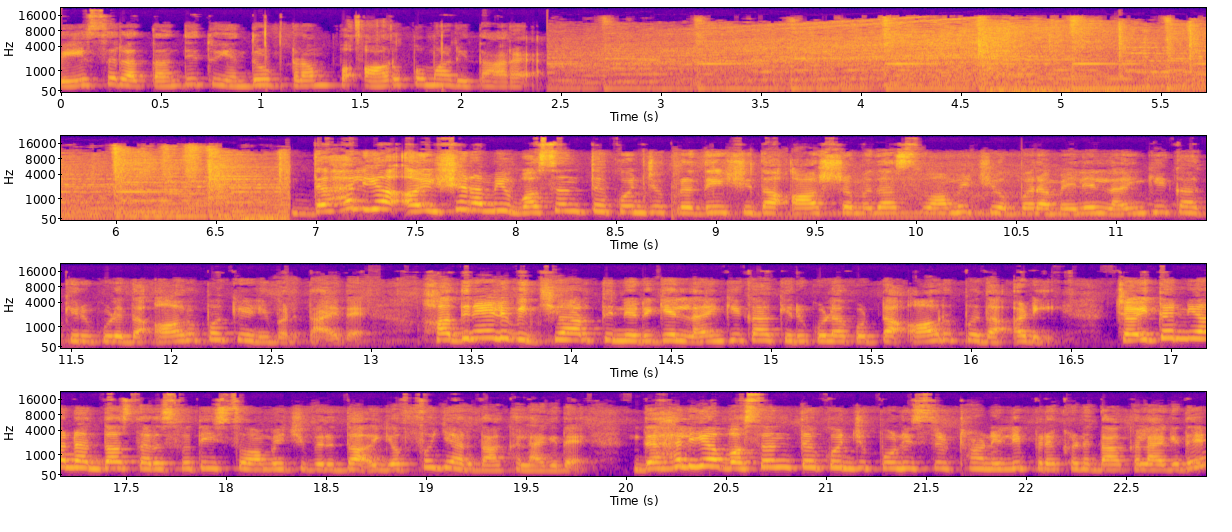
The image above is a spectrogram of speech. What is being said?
ಬೇಸರ ತಂದಿತು ಎಂದು ಟ್ರಂಪ್ ಆರೋಪ ಮಾಡಿದ್ದಾರೆ. ದೆಹಲಿಯ ಐಷಾರಾಮಿ ವಸಂತ ಕುಂಜ ಪ್ರದೇಶದ ಆಶ್ರಮದ ಸ್ವಾಮೀಜಿಯೊಬ್ಬರ ಮೇಲೆ ಲೈಂಗಿಕ ಕಿರುಕುಳದ ಆರೋಪ ಕೇಳಿ ಬರ್ತಾ ಇದೆ. ಹದಿನೇಳು ವಿದ್ಯಾರ್ಥಿನಿಯರಿಗೆ ಲೈಂಗಿಕ ಕಿರುಕುಳ ಕೊಟ್ಟ ಆರೋಪದ ಅಡಿ ಚೈತನ್ಯಾನಂದ ಸರಸ್ವತಿ ಸ್ವಾಮೀಜಿ ವಿರುದ್ಧ ಎಫ್ಐಆರ್ ದಾಖಲಾಗಿದೆ. ದೆಹಲಿಯ ವಸಂತ ಕುಂಜ್ ಪೊಲೀಸ್ ಠಾಣೆಯಲ್ಲಿ ಪ್ರಕರಣ ದಾಖಲಾಗಿದೆ.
